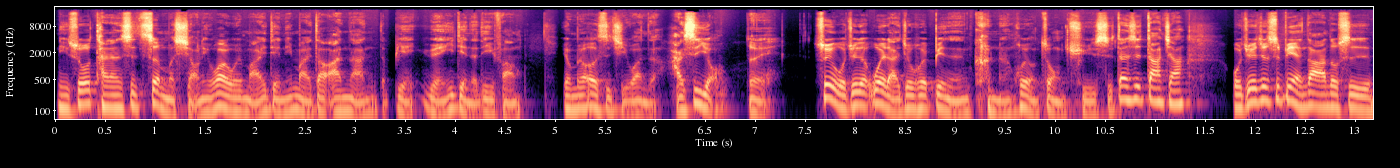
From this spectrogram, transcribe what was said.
你说台南市这么小，你外围买一点，你买到安南的边远一点的地方，有没有二十几万的？还是有。对，所以我觉得未来就会变成可能会有这种趋势，但是大家我觉得就是变成大家都是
